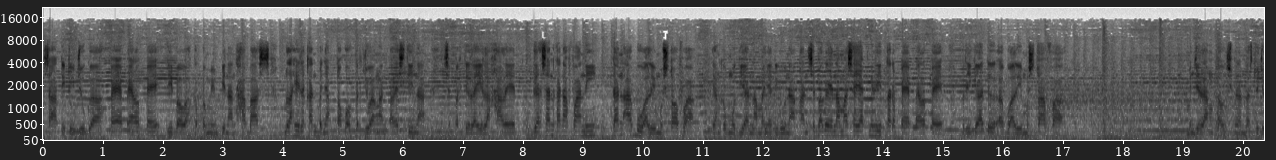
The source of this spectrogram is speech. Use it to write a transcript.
Saat itu juga PFLP di bawah kepemimpinan Habas melahirkan banyak tokoh perjuangan Palestina seperti Laila Khaled, Ghassan Kanafani, dan Abu Ali Mustafa yang kemudian namanya digunakan sebagai nama sayap militer PFLP Brigade Abu Ali Mustafa. Menjelang tahun 1972,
